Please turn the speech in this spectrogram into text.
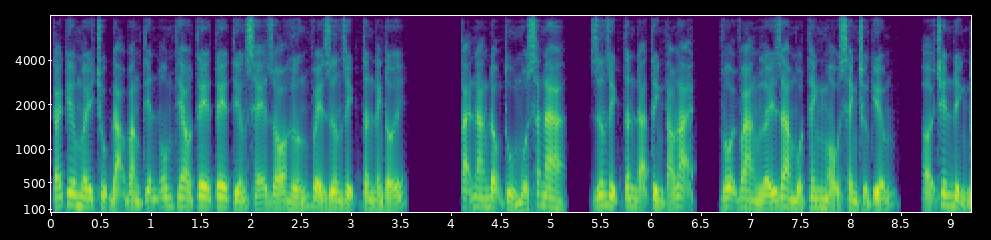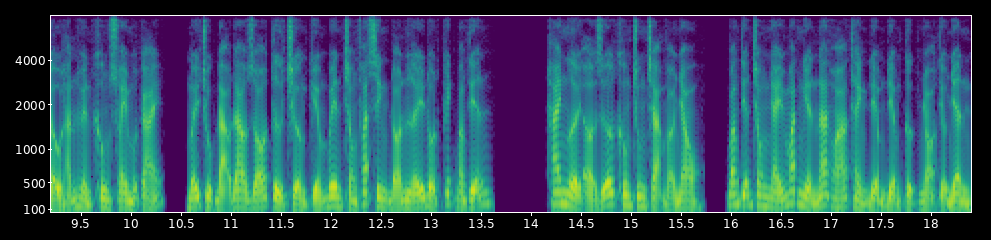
cái kia mấy chục đạo băng tiễn ôm theo tê tê tiếng xé gió hướng về dương dịch tân đánh tới. Tại nàng động thủ một sát na, dương dịch tân đã tỉnh táo lại, vội vàng lấy ra một thanh màu xanh trường kiếm, ở trên đỉnh đầu hắn huyền không xoay một cái, mấy chục đạo đao gió từ trường kiếm bên trong phát sinh đón lấy đột kích băng tiễn. Hai người ở giữa không trung chạm vào nhau, băng tiễn trong nháy mắt nghiền nát hóa thành điểm điểm cực nhỏ tiểu nhân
